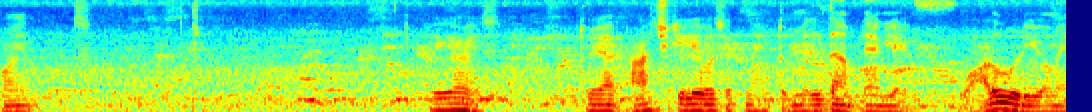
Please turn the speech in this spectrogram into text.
coins. तो यार आज के लिए बस इतना ही। तो मिलते हैं अपने अगले वाड़ू वीडियो में।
